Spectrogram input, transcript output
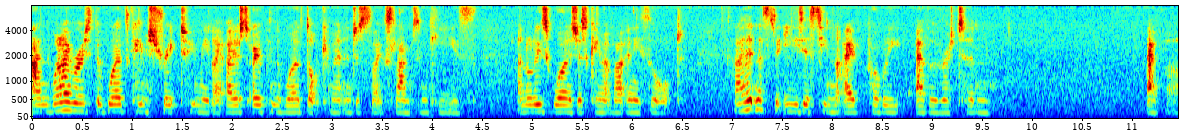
And when I wrote it the words came straight to me, like I just opened the Word document and just like slammed some keys and all these words just came out without any thought. And I think that's the easiest scene that I've probably ever written. Ever.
